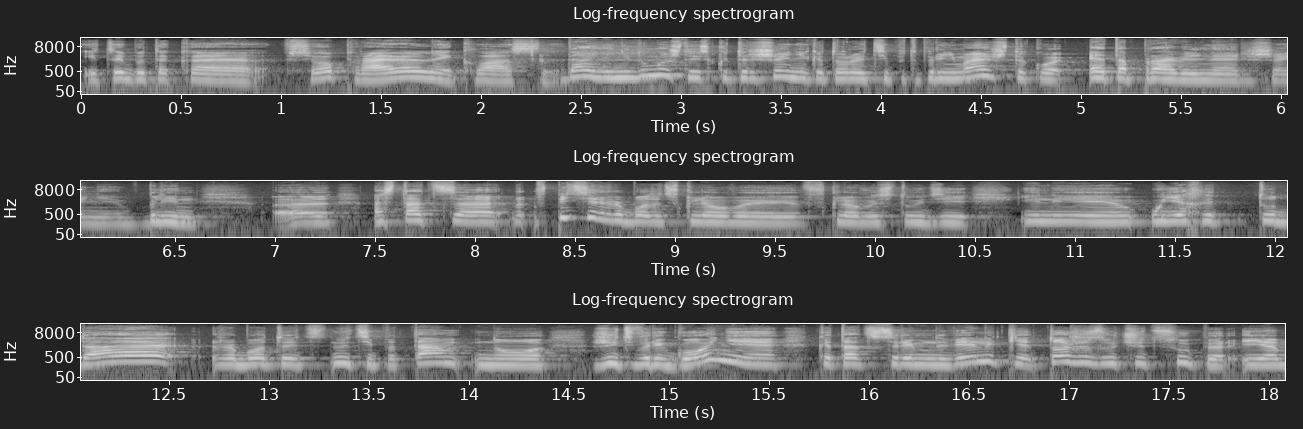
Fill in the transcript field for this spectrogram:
и ты бы такая, все правильно и классно. Да, я не думаю, что есть какое-то решение, которое, типа, ты принимаешь такое, это правильное решение. Блин, э, остаться в Питере работать в клевой, в клевой студии или уехать туда, работать, ну, типа, там, но жить в Орегоне, кататься все время на велике, тоже звучит супер, и я,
